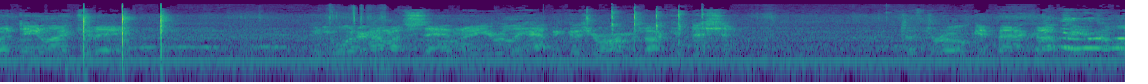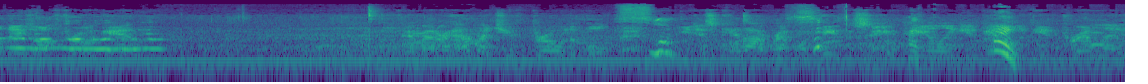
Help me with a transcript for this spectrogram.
on a day like today. And you wonder how much stamina you really have because your arm is not conditioned to throw, get back up, take a couple of days off, throw again. No matter how much you throw in the bullpen, you just cannot replicate the same feeling you Hi. get with the adrenaline.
